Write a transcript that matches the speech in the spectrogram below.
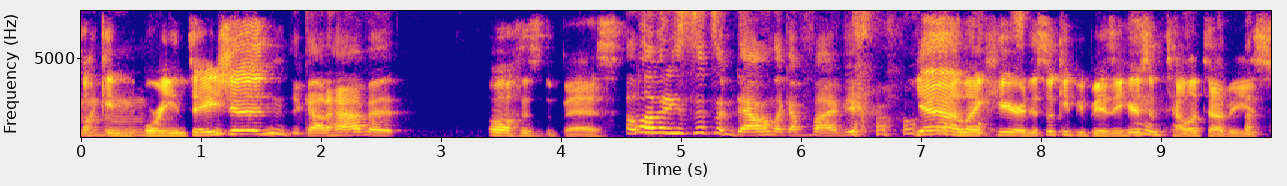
fucking Mhm. orientation. You gotta have it. Oh, this is the best. I love it. He sits him down like a five year old. Yeah, like here, this will keep you busy. Here's some Teletubbies.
